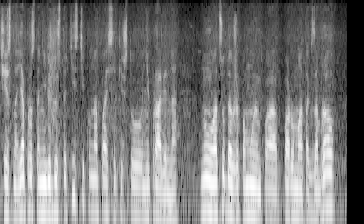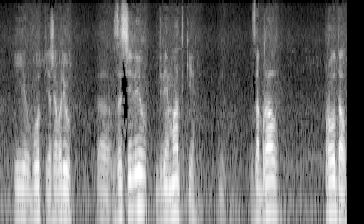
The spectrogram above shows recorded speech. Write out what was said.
честно, я просто не веду статистику на пасеке, что неправильно. Ну, отсюда уже, по-моему, по пару маток забрал. И вот, я же говорю, заселил две матки, забрал, продал,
